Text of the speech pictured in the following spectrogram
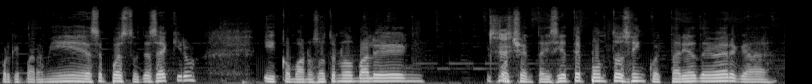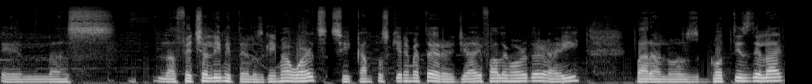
Porque para mí ese puesto es de Sekiro y como a nosotros nos valen 87.5 hectáreas de verga en las la fecha límite de los Game Awards, si Campos quiere meter el Jedi Fallen Order ahí para los GOTYs de lag,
